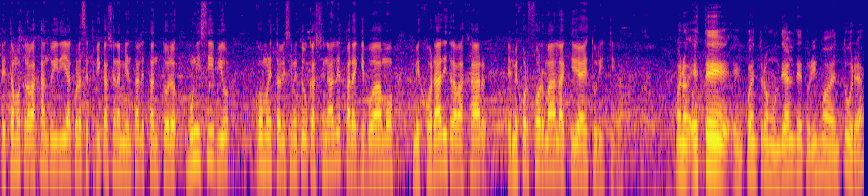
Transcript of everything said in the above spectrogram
estamos trabajando hoy día con las certificaciones ambientales tanto en los municipios como en establecimientos educacionales para que podamos mejorar y trabajar en mejor forma las actividades turísticas. Bueno, este encuentro mundial de turismo aventura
